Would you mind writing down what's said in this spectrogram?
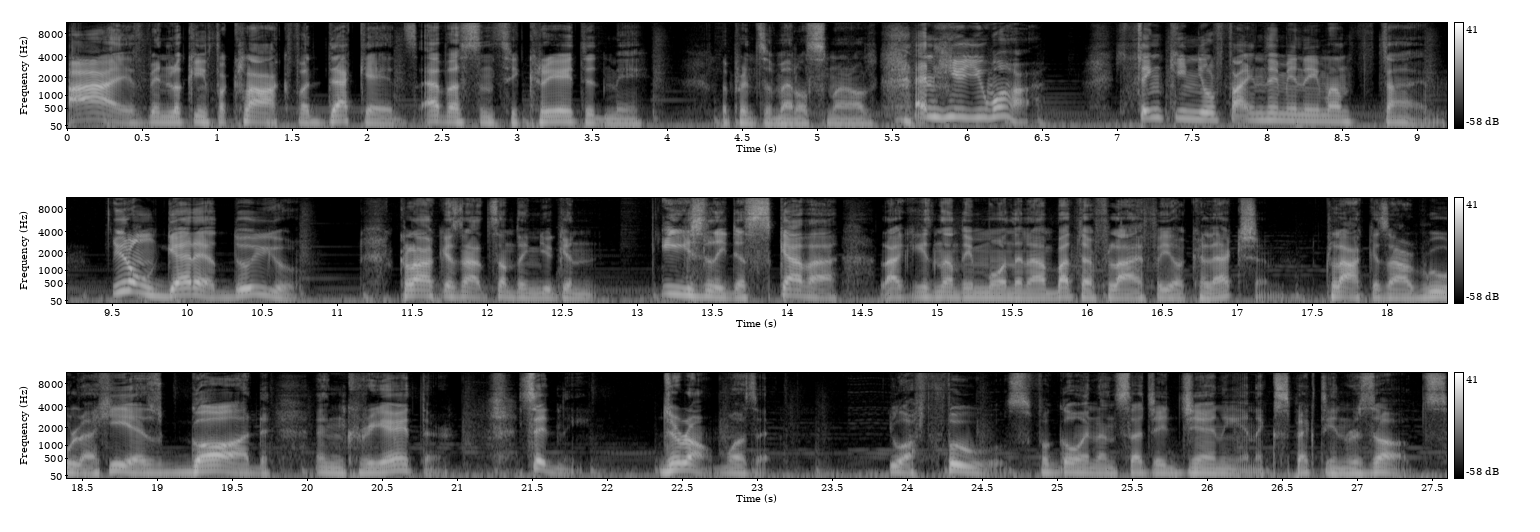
I've been looking for Clark for decades, ever since he created me, the Prince of Metal snarled. And here you are, thinking you'll find him in a month's time. You don't get it, do you? Clark is not something you can easily discover like he's nothing more than a butterfly for your collection. Clark is our ruler. He is God and creator. Sydney, Jerome, was it? You are fools for going on such a journey and expecting results.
